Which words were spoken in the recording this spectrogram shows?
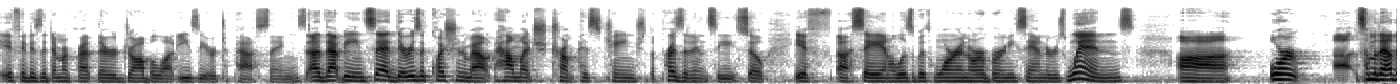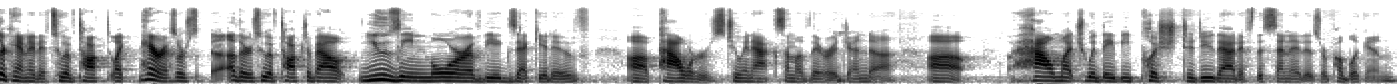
if it is a Democrat, their job a lot easier to pass things. Uh, that being said, there is a question about how much Trump has changed the presidency. So if, uh, say, an Elizabeth Warren or a Bernie Sanders wins, uh, or uh, some of the other candidates who have talked, like Harris or others who have talked about using more of the executive uh, powers to enact some of their agenda. Uh, how much would they be pushed to do that if the Senate is Republican?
